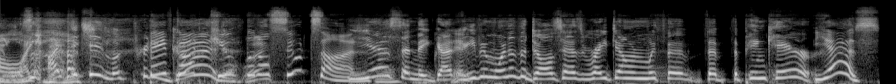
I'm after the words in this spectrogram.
dolls. like I think they look pretty good. They've good. got cute little suits on. Yes, and they've got even one of the dolls has right down with the the, the pink hair. Yes.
